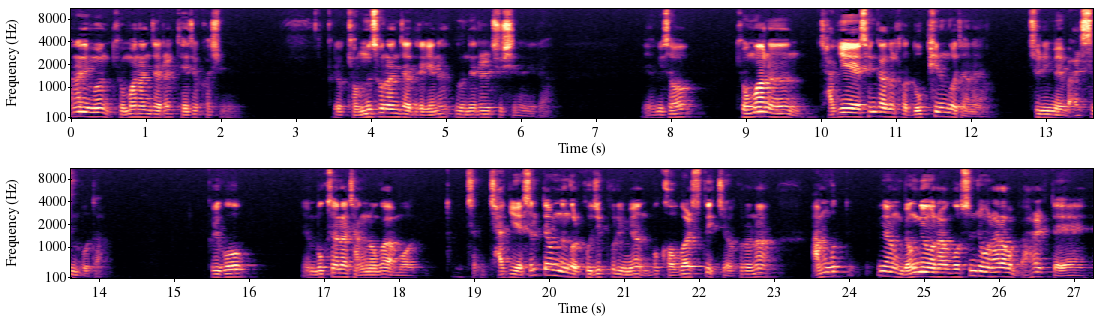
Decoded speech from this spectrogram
하나님은 교만한 자를 대적하십니다. 그리고 겸손한 자들에게는 은혜를 주시느니라. 여기서 교만은 자기의 생각을 더 높이는 거잖아요. 주님의 말씀보다. 그리고 목사나 장로가 뭐 자기의 쓸데없는 걸 고집부리면 뭐 거부할 수도 있죠. 그러나 아무것도 그냥 명령을 하고 순종을 하라고 할 때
